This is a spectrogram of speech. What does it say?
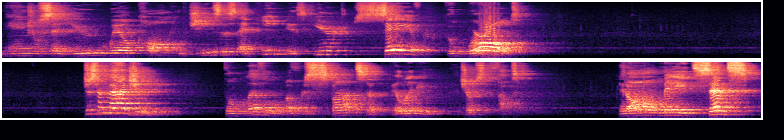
The angel said, You will call him Jesus, and he is here to save the world. Just imagine the level of responsibility that Joseph felt. It all made sense.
